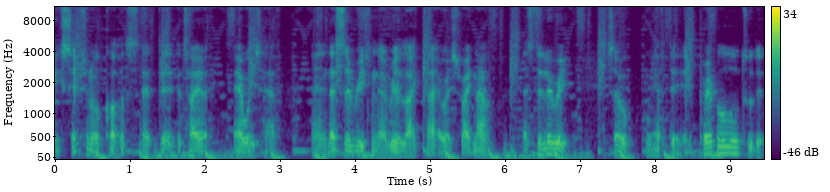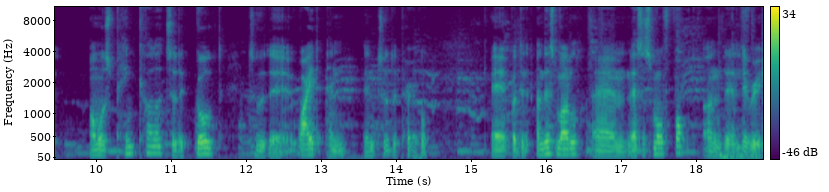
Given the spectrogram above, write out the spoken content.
exceptional colors that the, the Thai Airways have and that's the reason I really like Thai Airways right now. That's delivery. So we have the purple to the almost pink color to the gold to the white and then to the purple. Uh, but the, on this model um, there's a small fault on the livery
